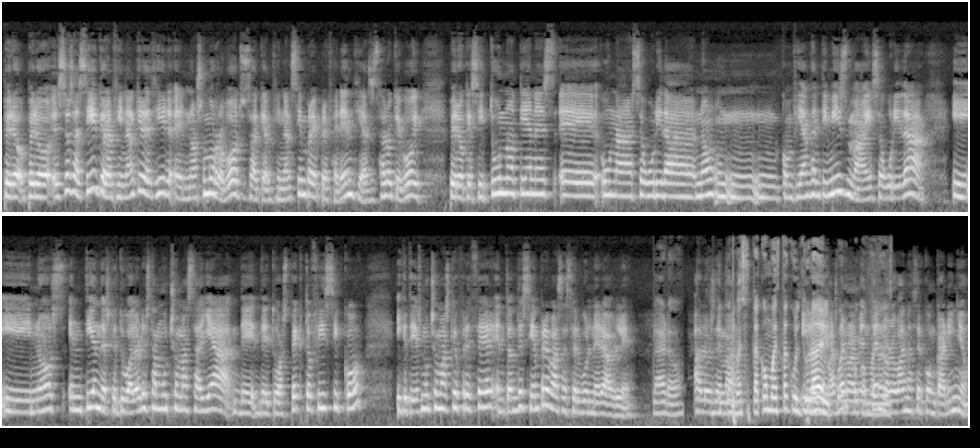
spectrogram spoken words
Pero, pero eso es así, que al final quiero decir, eh, no somos robots, o sea, que al final siempre hay preferencias, es a lo que voy. Pero que si tú no tienes eh, una seguridad, ¿no? Un- confianza en ti misma y seguridad y, y no entiendes que tu valor está mucho más allá de, de tu aspecto físico y que tienes mucho más que ofrecer, entonces siempre vas a ser vulnerable Claro. a los Y demás. como está como esta Y cultura los del demás cuerpo, normalmente no lo van a hacer con cariño.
